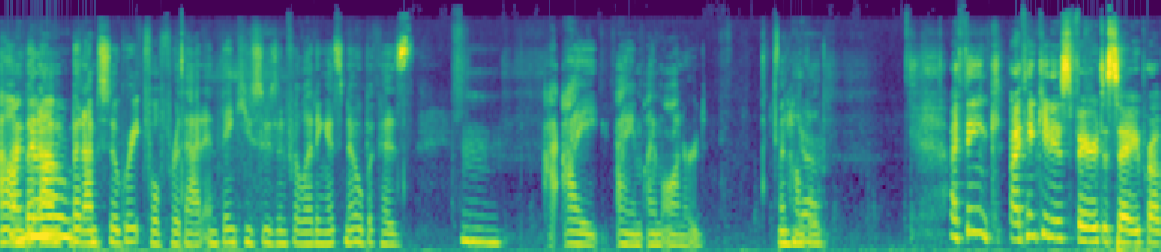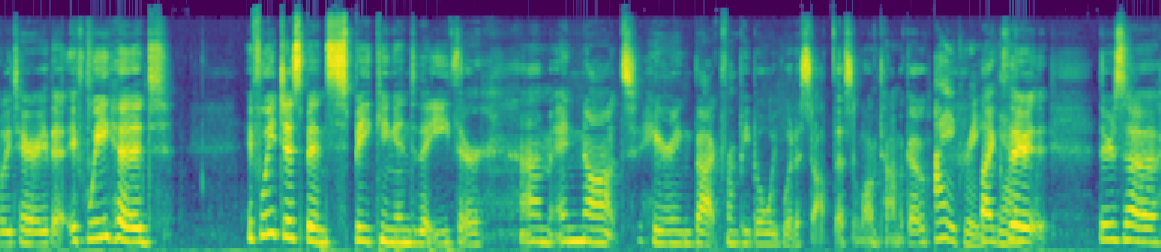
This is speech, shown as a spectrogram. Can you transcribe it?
I Um, but um, but I'm so grateful for that, and thank you, Susan, for letting us know because Mm. I, I I am I'm honored and humbled. I think I think it is fair to say probably Terry that if we had if we'd just been speaking into the ether um, and not hearing back from people, we would have stopped this a long time ago. I agree. Like yeah. there, there's a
